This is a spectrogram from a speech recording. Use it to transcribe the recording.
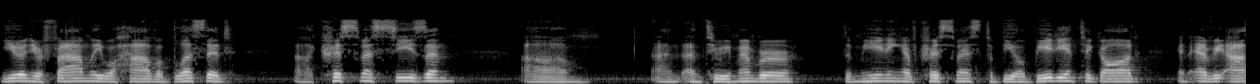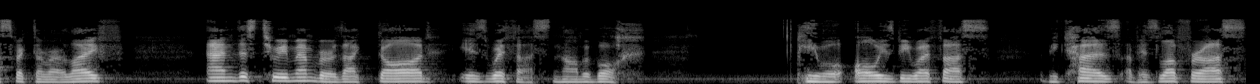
you and your family will have a blessed uh, Christmas season um, and, and to remember the meaning of Christmas, to be obedient to God in every aspect of our life, and just to remember that God is with us, Namabuch. He will always be with us because of his love for us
